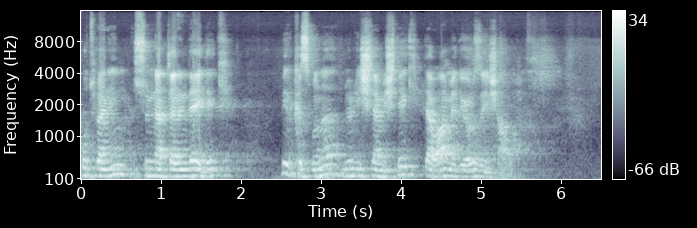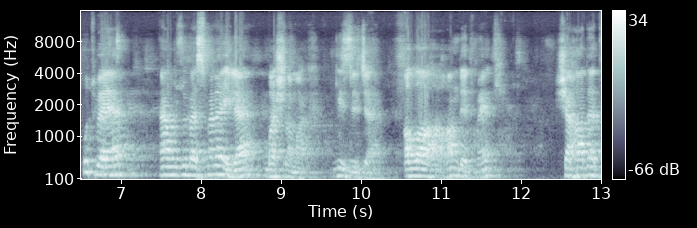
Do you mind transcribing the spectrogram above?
hutbenin sünnetlerindeydik. Bir kısmını dün işlemiştik. Devam ediyoruz inşallah. Hutbeye Euzu besmele ile başlamak, gizlice Allah'a hamd etmek, şehadet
